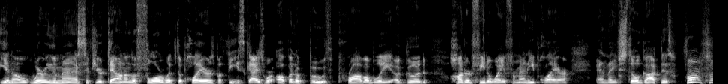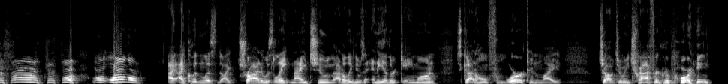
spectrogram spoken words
you know, wearing the mask if you're down on the floor with the players, but these guys were up in a booth, probably a good 100 feet away from any player, and they've still got this. I, I couldn't listen. I tried. It was late night too, and I don't think there was any other game on. Just got home from work and my job doing traffic reporting,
